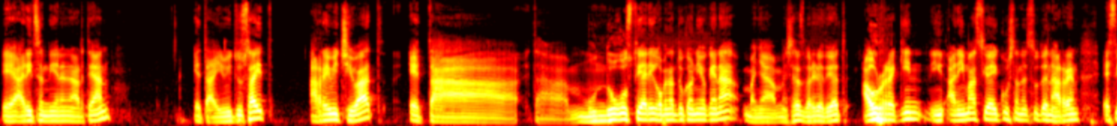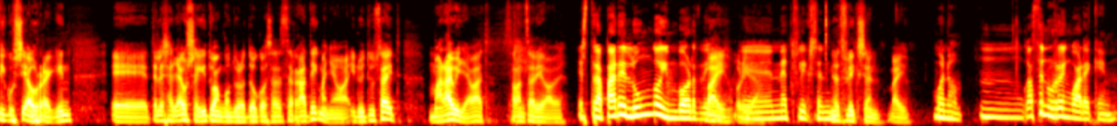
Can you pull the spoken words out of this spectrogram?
e, aritzen dienen artean, eta iruditu zait, arrebitxi bat, eta eta mundu guztiari gomendatuko niokena, baina mesedez berriro diot, aurrekin animazioa ikusten dezuten arren, ez ikusi aurrekin, e, telesaila hau segituan konturatuko ez zergatik, baina iruditu zait, marabila bat, zalantzari gabe. Estrapare lungo inbordi. Bai, hori da. eh, Netflixen. Netflixen, bai. Bueno, mm, goazen urrengoarekin.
